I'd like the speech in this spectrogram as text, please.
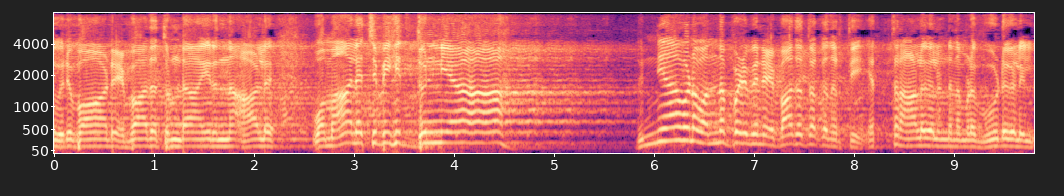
ഒരുപാട് ഇബാദത്തുണ്ടായിരുന്ന ആൾ. ദുന്യാവണ വന്നപ്പോഴും പിന്നെ ഇബാദത്തൊക്കെ നിർത്തി. എത്ര ആളുകളുണ്ട് നമ്മുടെ വീടുകളിൽ.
